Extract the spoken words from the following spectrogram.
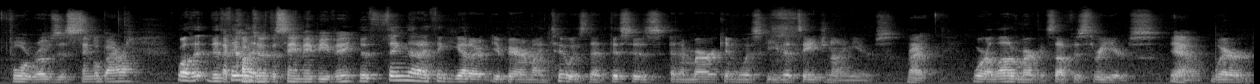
Four Roses single barrel Well, the, the that thing comes that, in at the same ABV? the thing that I think you gotta you bear in mind too is that this is an American whiskey that's aged nine years, Right. where a lot of American stuff is three years. you Yeah. know, where,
